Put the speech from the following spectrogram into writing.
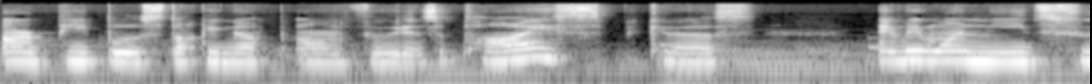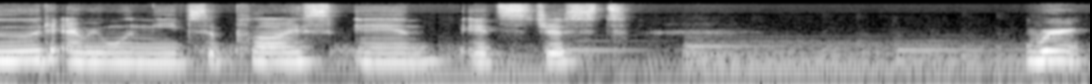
are people stocking up on food and supplies because everyone needs food, everyone needs supplies, and it's just we're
